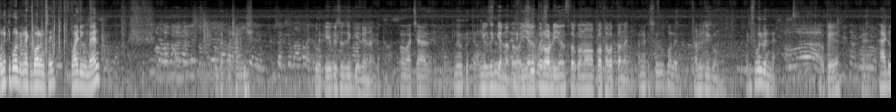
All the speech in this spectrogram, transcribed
উনি কি বলবেন নাকি? বলেন সাই হোয়াই ডু ম্যান কেউ কিছু না ও আচ্ছা। কীভাবে করতে কেউ জিজ্ঞেস না তো এই তোর অডিয়েন্স তো কোনো কথাবার্তা নাই। আপনি কিছু বলেন। আমি কি করব কিছু বলবেন না। ওকে। হ্যাঁ ডু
